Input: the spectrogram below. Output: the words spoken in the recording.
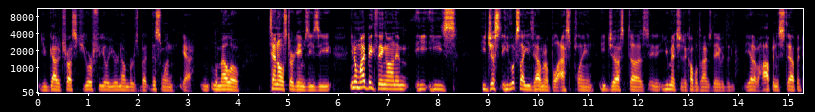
you've got to trust your feel, your numbers. But this one, yeah, Lamelo, 10 All-Star games easy. You know, my big thing on him, he he's he just he looks like he's having a blast playing. He just does. You mentioned it a couple times, David. that He had a hop in his step, and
